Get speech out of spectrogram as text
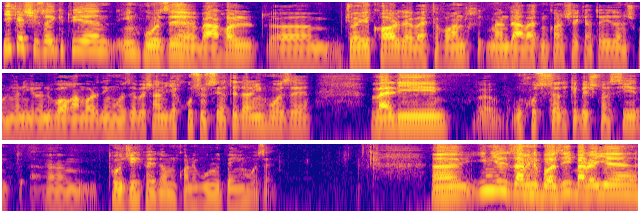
یکی از چیزهایی که توی این حوزه به حال جای کار داره و اتفاقا من دعوت می‌کنم شرکت های دانش ایرانی واقعا وارد این حوزه بشن یه خصوصیاتی داره این حوزه ولی اون خصوصیاتی که بشناسید ام، توجیه پیدا می‌کنه ورود به این حوزه. این یه زمین بازی برای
